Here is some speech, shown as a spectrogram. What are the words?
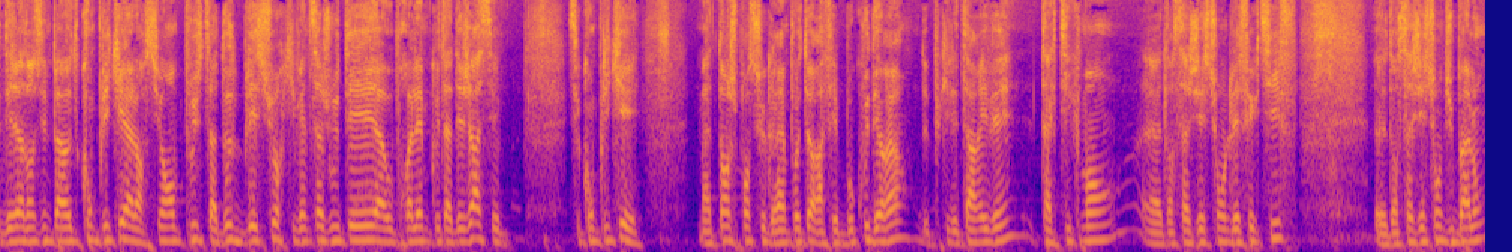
déjà dans une période compliquée. Alors, si en plus tu as d'autres blessures qui viennent s'ajouter aux problèmes que tu as déjà, c'est compliqué. Maintenant, je pense que Graham Potter a fait beaucoup d'erreurs depuis qu'il est arrivé, tactiquement, euh, dans sa gestion de l'effectif, dans sa gestion du ballon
